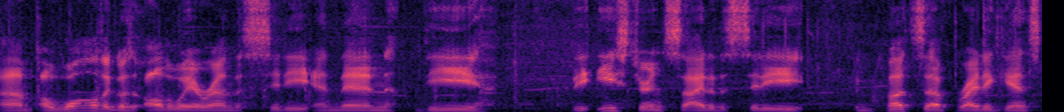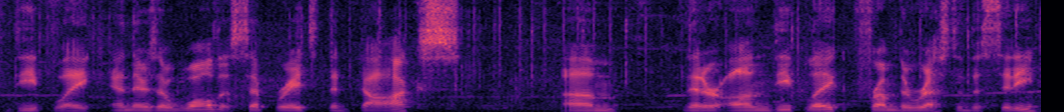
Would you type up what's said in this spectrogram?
um, a wall that goes all the way around the city, and then the the eastern side of the city butts up right against Deep Lake, and there's a wall that separates the docks um, that are on Deep Lake from the rest of the city.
